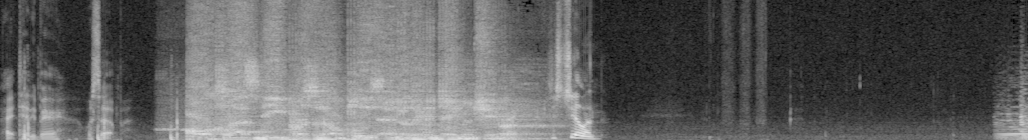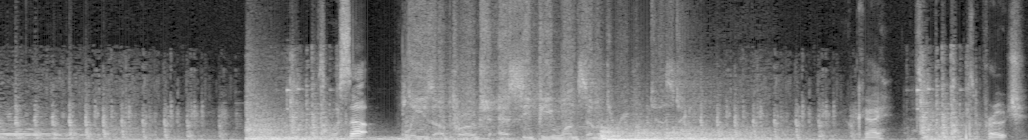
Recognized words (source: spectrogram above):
Alright, Teddy Bear, what's up? All Class D personnel, please enter the containment chamber. Just chilling. So what's up? Please approach SCP-173 for testing. Okay. Approach.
